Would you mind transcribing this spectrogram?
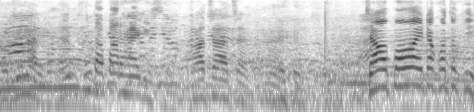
অরিজিনাল পার হয়ে গেছে আচ্ছা আচ্ছা। চাওয়া পাওয়া এটা কত কি?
